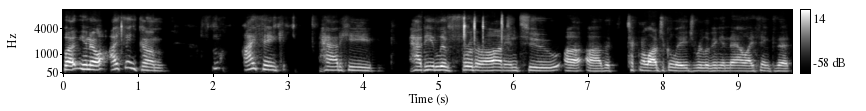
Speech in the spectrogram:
but you know, I think, um, I think had he, had he lived further on into uh, uh, the technological age we're living in now, I think that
